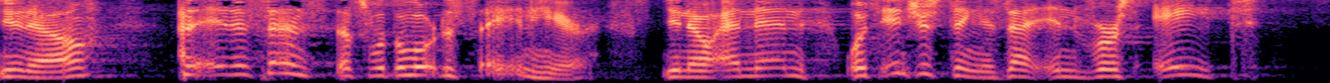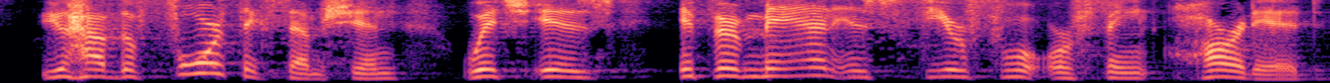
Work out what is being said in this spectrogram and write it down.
you know? And in a sense, that's what the Lord is saying here, you know? And then what's interesting is that in verse eight, you have the fourth exemption, which is if a man is fearful or faint hearted,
